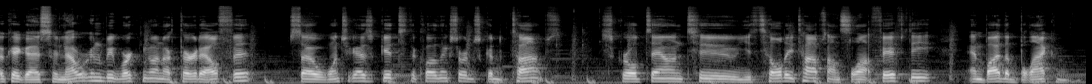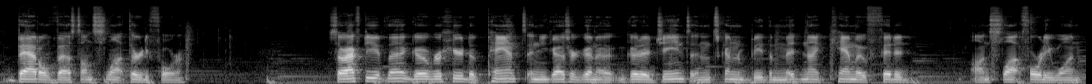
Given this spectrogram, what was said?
Okay guys, so now we're going to be working on our third outfit. So once you guys get to the clothing store, just go to tops, scroll down to utility tops on slot 50, and buy the black battle vest on slot 34. So after you have that, go over here to pants, and you guys are going to go to jeans, and it's going to be the midnight camo fitted on slot 41.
